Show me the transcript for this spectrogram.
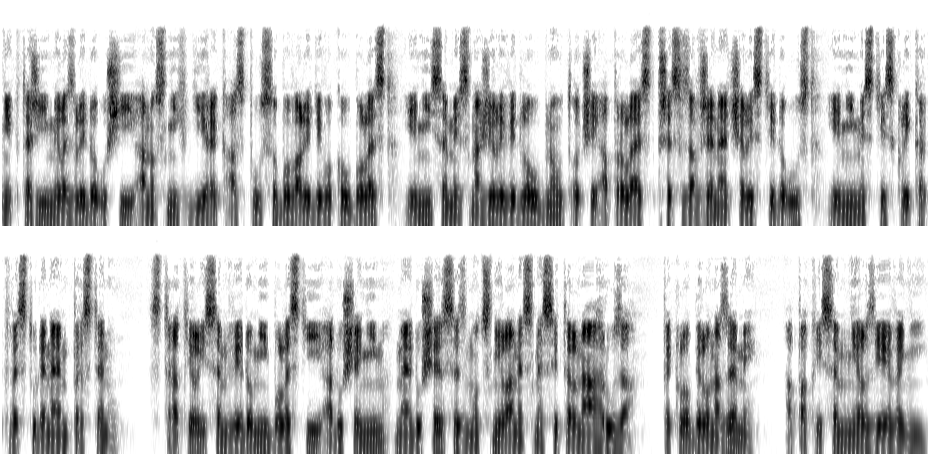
Někteří mi lezli do uší a nosních dírek a způsobovali divokou bolest, jiní se mi snažili vydloubnout oči a prolézt přes zavřené čelisti do úst, jiní mi stiskli krk ve studeném prstenu. Ztratil jsem vědomí bolestí a dušením, mé duše se zmocnila nesnesitelná hruza. Peklo bylo na zemi. A pak jsem měl zjevení.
